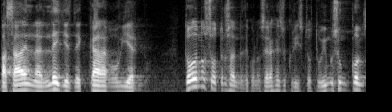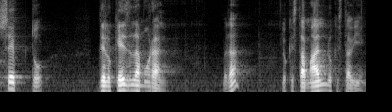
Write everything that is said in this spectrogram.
basada en las leyes de cada gobierno. Todos nosotros, antes de conocer a Jesucristo, tuvimos un concepto de lo que es la moral, ¿verdad? Lo que está mal, lo que está bien.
